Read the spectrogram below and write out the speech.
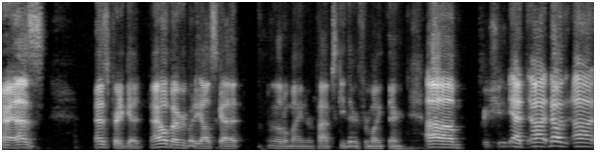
All right, that was that was pretty good. I hope everybody else got a little minor popski there for Mike there. Um, Appreciate it. yeah, uh, no. Uh,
